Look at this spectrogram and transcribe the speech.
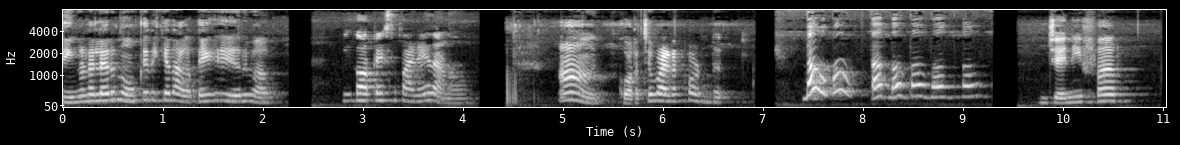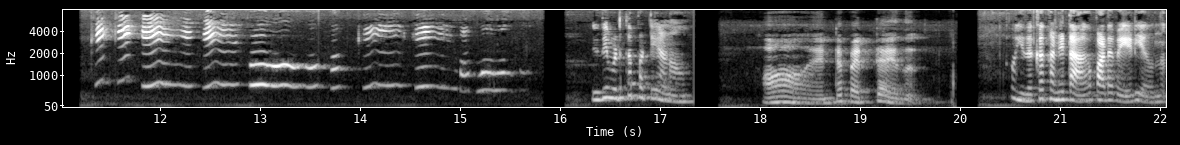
നിങ്ങളെല്ലാരും നോക്കി നിൽക്കാതെ അകത്തേക്ക് കയറി വാ. ഈ ക്വാർട്ടേഴ്സ് പഴയതാണോ? ആ കുറച്ച് പഴക്കമുണ്ട്. ബൗ ബൗ ബൗ ബൗ ബൗ ബൗ ബൗ. ജെനിഫർ ഇത് ഇവിടുത്തെ പട്ടിയാണോ? ആ എന്റെ പെറ്റായത് ഓ ഇതൊക്കെ കണ്ടിട്ട് ആകെപ്പാടെ പേടിയാവുന്നു.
